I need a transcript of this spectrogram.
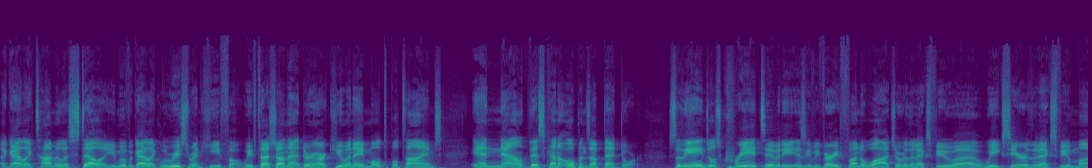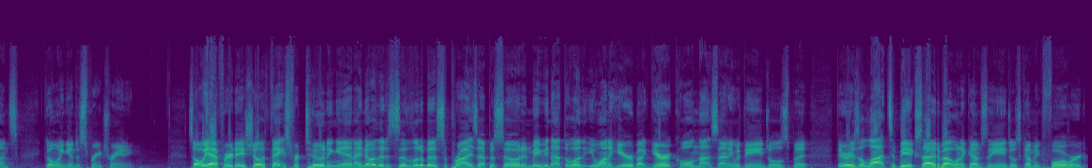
a guy like Tommy La Stella. You move a guy like Luis Rengifo. We've touched on that during our Q&A multiple times. And now this kind of opens up that door. So the Angels' creativity is going to be very fun to watch over the next few uh, weeks here, the next few months going into spring training. That's all we have for today's show. Thanks for tuning in. I know that it's a little bit of a surprise episode and maybe not the one that you want to hear about Gerrit Cole not signing with the Angels, but there is a lot to be excited about when it comes to the Angels coming forward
